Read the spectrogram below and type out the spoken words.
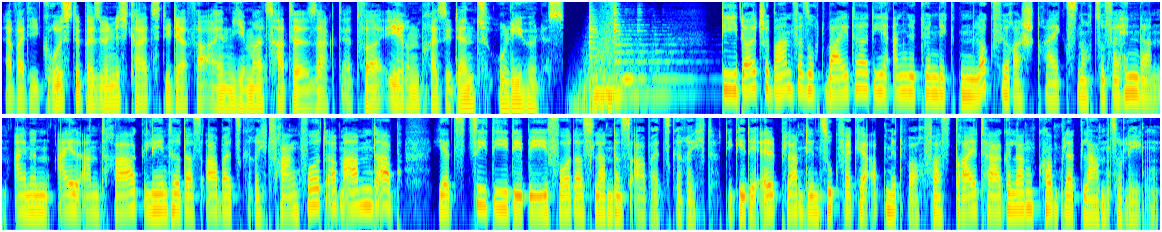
Er war die größte Persönlichkeit, die der Verein jemals hatte, sagt etwa Ehrenpräsident Uli Hoeneß. Die Deutsche Bahn versucht weiter, die angekündigten Lokführerstreiks noch zu verhindern. Einen Eilantrag lehnte das Arbeitsgericht Frankfurt am Abend ab. Jetzt zieht die DB vor das Landesarbeitsgericht. Die GDL plant den Zugverkehr ab Mittwoch fast drei Tage lang komplett lahmzulegen.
